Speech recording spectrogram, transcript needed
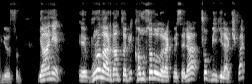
ediyorsun. Yani e, buralardan tabii kamusal olarak mesela çok bilgiler çıkar.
